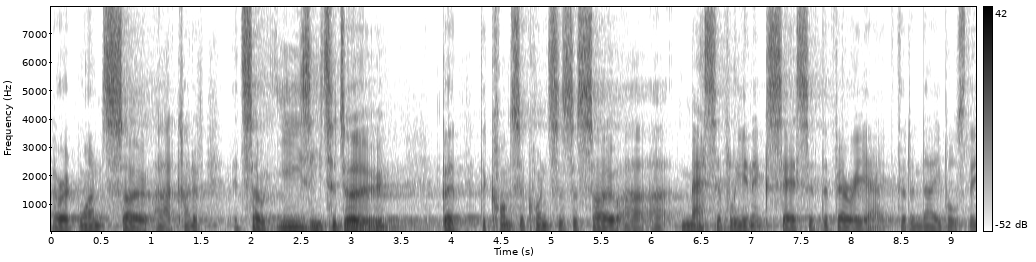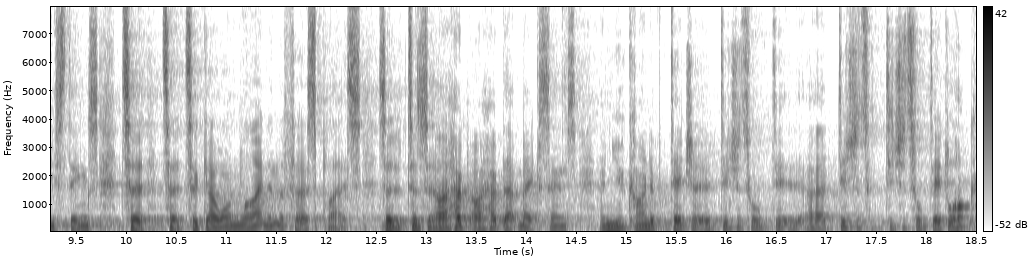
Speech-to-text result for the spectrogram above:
are at once so uh, kind of, it's so easy to do but the consequences are so uh, uh, massively in excess of the very act that enables these things to, to, to go online in the first place. So does, I, hope, I hope that makes sense. A new kind of digi- digital, uh, digital, digital deadlock?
